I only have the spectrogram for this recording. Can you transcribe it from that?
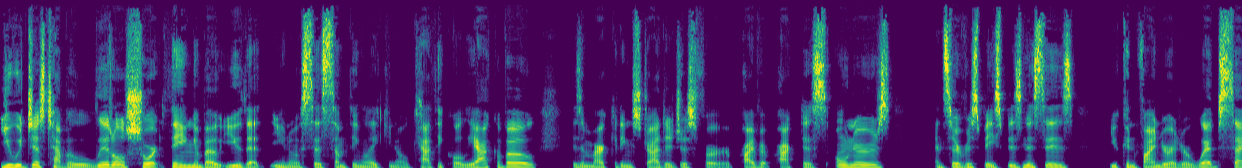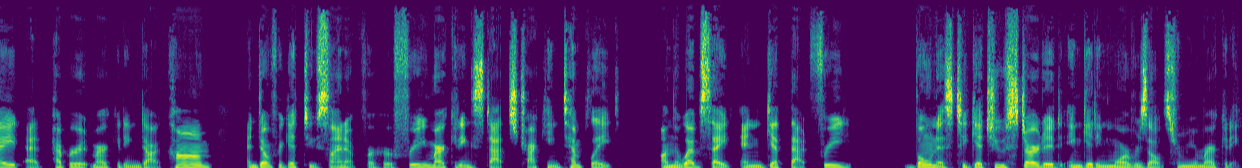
you would just have a little short thing about you that, you know, says something like, you know, Kathy Koliakovo is a marketing strategist for private practice owners and service based businesses. You can find her at her website at pepperitmarketing.com. And don't forget to sign up for her free marketing stats tracking template on the website and get that free bonus to get you started in getting more results from your marketing.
